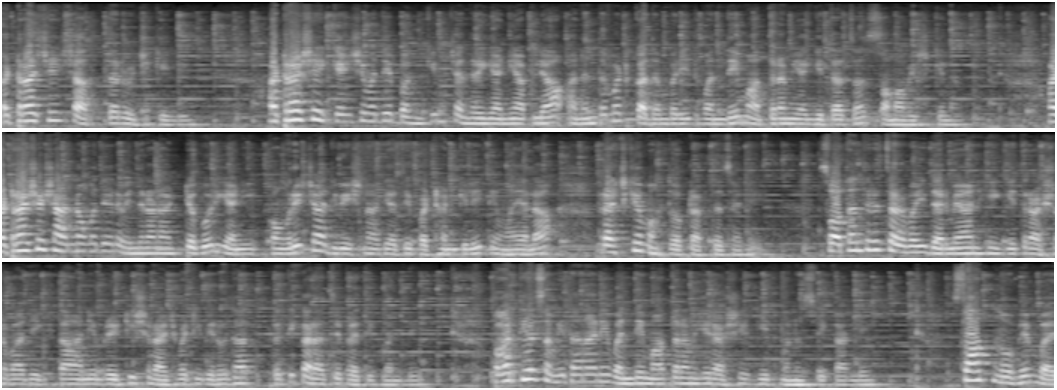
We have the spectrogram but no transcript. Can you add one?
अठराशे शहात्तर रोजी केली. अठराशे एक्क्याऐंशीमध्ये बंकिमचंद्र यांनी आपल्या आनंदमठ कादंबरीत वंदे मातरम या गीताचा समावेश केला. अठराशे शहाण्णवमध्ये रवींद्रनाथ टागोर यांनी काँग्रेसच्या अधिवेशनात याचे पठण केले तेव्हा याला राजकीय महत्त्व प्राप्त झाले. स्वातंत्र्य चळवळी दरम्यान हे गीत राष्ट्रवाद एकता आणि ब्रिटिश राजवटी विरोधात प्रतिकाराचे प्रतीक बनले. भारतीय संविधानाने वंदे मातरम हे राष्ट्रीय गीत म्हणून स्वीकारले. सात नोव्हेंबर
